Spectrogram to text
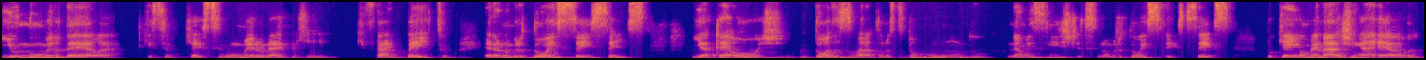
e o número dela, que, se, que é esse número, né, que, que está em peito, era o número 266. E até hoje, em todas as maratonas do mundo, não existe esse número 266, porque é em homenagem a ela,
